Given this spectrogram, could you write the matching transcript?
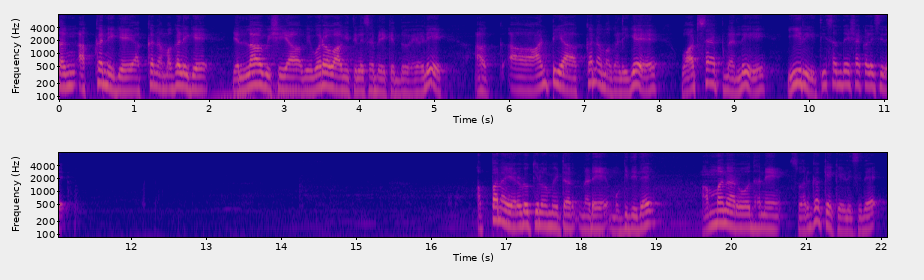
ತಂಗ್ ಅಕ್ಕನಿಗೆ, ಅಕ್ಕನ ಮಗಳಿಗೆ ಎಲ್ಲ ವಿಷಯ ವಿವರವಾಗಿ ತಿಳಿಸಬೇಕೆಂದು ಹೇಳಿ ಆ ಆಂಟಿಯ ಅಕ್ಕನ ಮಗಳಿಗೆ ವಾಟ್ಸ್ಯಾಪ್ನಲ್ಲಿ ಈ ರೀತಿ ಸಂದೇಶ ಕಳಿಸಿದೆ. ಅಪ್ಪನ ಎರಡು ಕಿಲೋಮೀಟರ್ ನಡೆ ಮುಗಿದಿದೆ. ಅಮ್ಮನ ರೋಧನೆ ಸ್ವರ್ಗಕ್ಕೆ ಕೇಳಿಸಿದೆ.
